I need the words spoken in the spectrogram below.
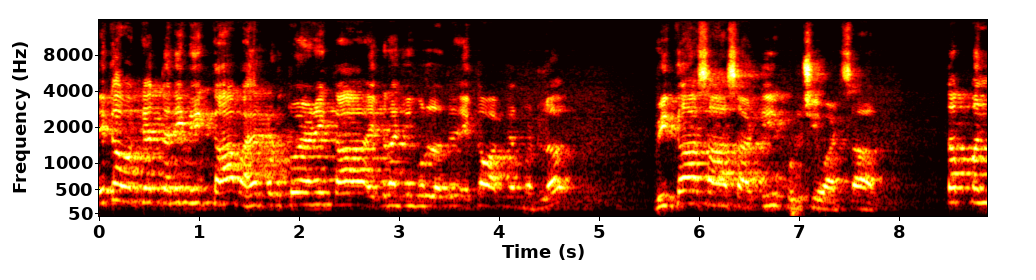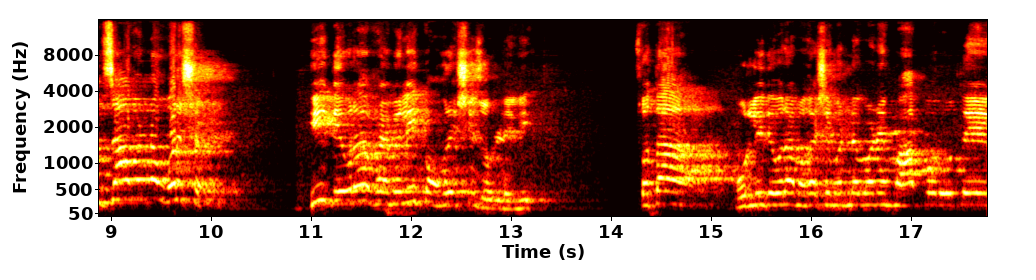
एका वाक्यात त्यांनी मी का बाहेर पडतोय आणि का एकनाथजी बोलत जाते एका वाक्यात म्हटलं विकासासाठी पुढची वाटचाल. तर पंचावन्न वर्ष ही देवरा फॅमिली काँग्रेसशी जोडलेली. स्वतः मुरली देवरा मगाशी म्हटल्याप्रमाणे महापौर होते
